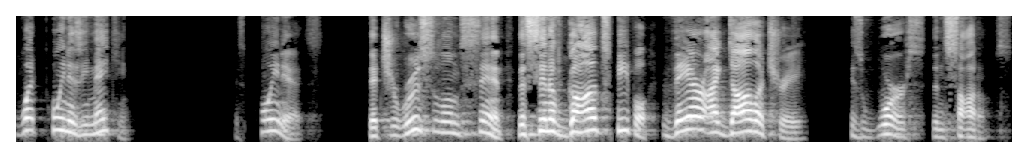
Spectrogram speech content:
What point is he making? His point is that Jerusalem's sin, the sin of God's people, their idolatry is worse than Sodom's.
